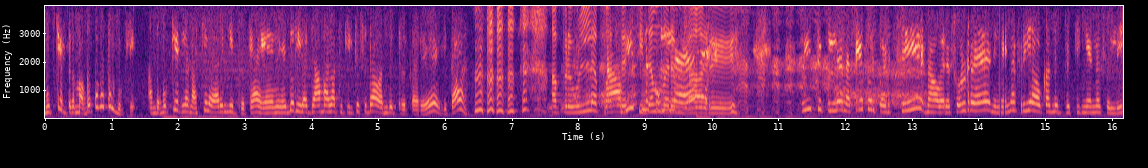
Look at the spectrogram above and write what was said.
புக்கெட் தெரியுமா? புத்த புத்தல் புக்கே. அந்த புக்கெட்ல நான் கீழே இறங்கிட்டு இருக்கேன். என் எதிரில ஜாமான்லாம் தூக்கிட்டு சிதா வந்துட்டு இருக்காரு கீதா. அப்புறம் உள்ள பார்த்த சிதம்பரம் யாரு? வீட்டுக்குள்ள நான் பேப்பர் படிச்சு நான் அவரை சொல்றேன் நீங்க என்ன ஃப்ரீயா உட்காந்துட்டு இருக்கீங்கன்னு சொல்லி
